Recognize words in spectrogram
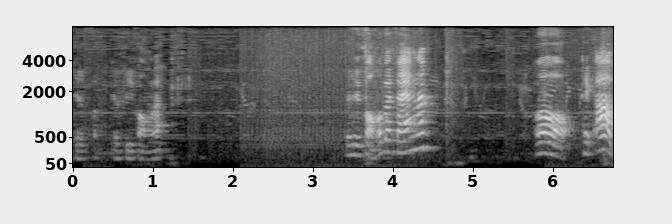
เจอเจอฟรีสองแล้วเจอฟรีสองก็ไปแฟงนะก็เทคอัพ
